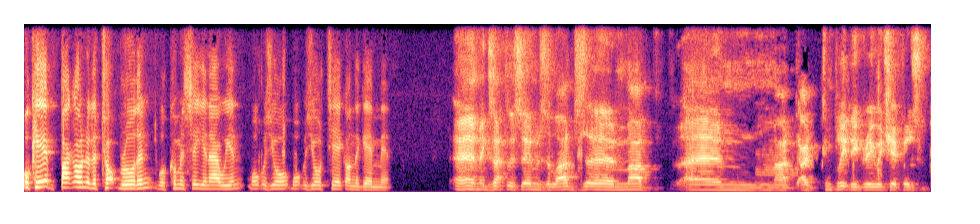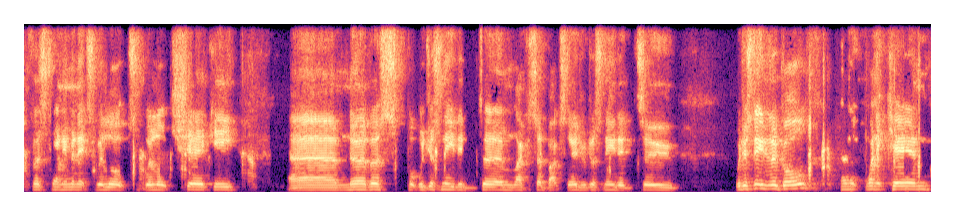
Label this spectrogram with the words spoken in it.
Okay, back onto the top row then. We'll come and see you now, Ian. What was your what was your take on the game, mate? Um, exactly the same as the lads. Um, I, um, I, I completely agree with Chippers. First twenty minutes, we looked we looked shaky, um, nervous, but we just needed, um, like I said backstage, we just needed to, we just needed a goal, and when it came,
